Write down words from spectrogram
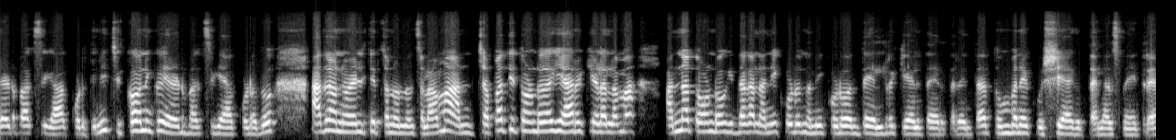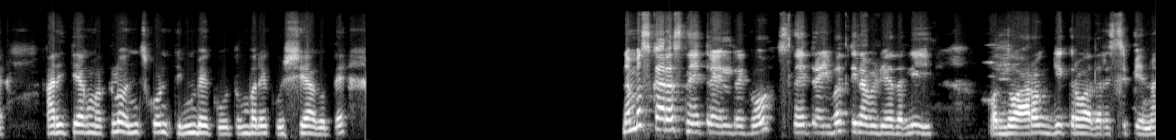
ಎರಡು ಬಾಕ್ಸಿಗೆ ಹಾಕೊಡ್ತೀನಿ ಚಿಕ್ಕವನಿಗೂ ಎರಡು ಬಾಕ್ಸಿಗೆ ಹಾಕೊಡೋದು ಆದ್ರೆ ಅವ್ನು ಹೇಳ್ತಿರ್ತಾನ ಒಂದೊಂದ್ಸಲ, ಅಮ್ಮ ಚಪಾತಿ ತೊಗೊಂಡೋದಾಗ ಯಾರು ಕೇಳಲ್ಲಮ್ಮ? ಅನ್ನ ತೊಗೊಂಡೋಗಿದ್ದಾಗ ನನಗ್ ಕೊಡು ನನಗ್ ಕೊಡು ಅಂತ ಎಲ್ರು ಕೇಳ್ತಾ ಇರ್ತಾರೆ ಅಂತ ತುಂಬಾನೇ ಖುಷಿ ಆಗುತ್ತೆ ಅಲ್ಲ ಸ್ನೇಹಿತರೆ. ಆ ರೀತಿಯಾಗಿ ಮಕ್ಳು ಹಂಚ್ಕೊಂಡ್ ತಿನ್ಬೇಕು, ತುಂಬಾನೇ ಖುಷಿ ಆಗುತ್ತೆ. ನಮಸ್ಕಾರ ಸ್ನೇಹಿತರೆ ಎಲ್ರಿಗೂ. ಸ್ನೇಹಿತರೆ, ಇವತ್ತಿನ ವಿಡಿಯೋದಲ್ಲಿ ಒಂದು ಆರೋಗ್ಯಕರವಾದ ರೆಸಿಪಿಯನ್ನ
